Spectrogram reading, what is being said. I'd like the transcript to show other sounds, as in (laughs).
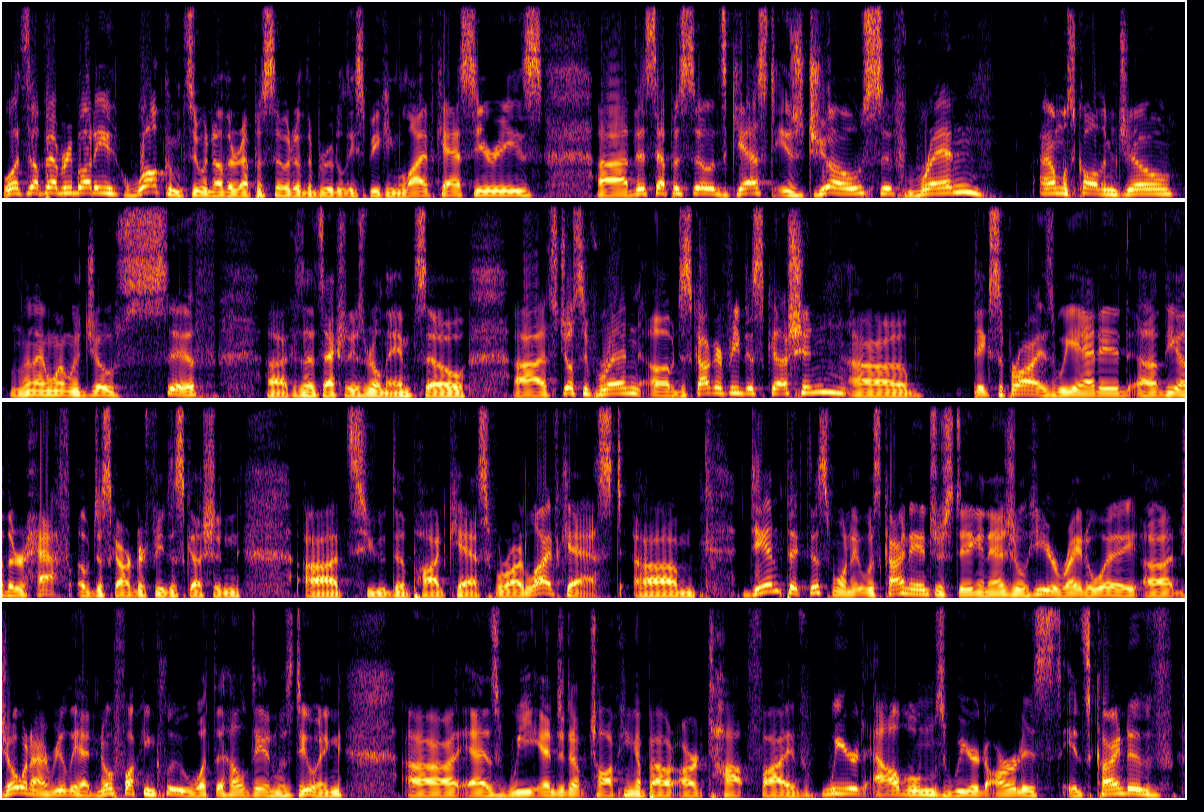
What's up, everybody? Welcome to another episode of the Brutally Speaking livecast series. Uh, this episode's guest is Joseph Wren. I almost called him Joe, and then I went with Joseph because uh, that's actually his real name. So uh, it's Joseph Wren of Discography Discussion. Big surprise, we added uh, the other half of discography discussion uh, to the podcast for our live cast. Um, Dan picked this one. It was kind of interesting, and as you'll hear right away, uh, Joe and I really had no fucking clue what the hell Dan was doing uh, as we ended up talking about our top five weird albums, weird artists. It's kind of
